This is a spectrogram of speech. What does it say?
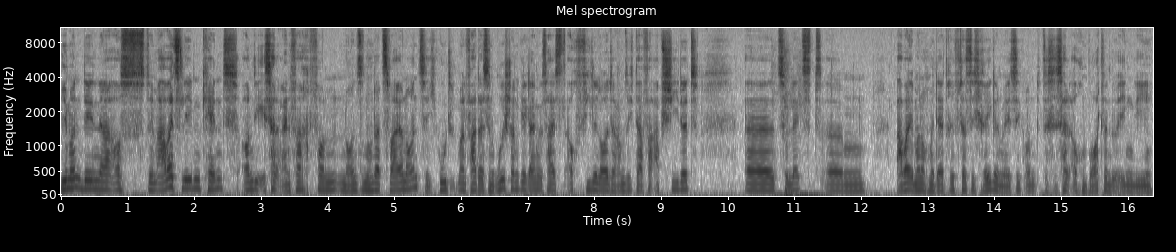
jemanden, den er aus dem Arbeitsleben kennt und die ist halt einfach von 1992. Gut, mein Vater ist in Ruhestand gegangen, das heißt auch viele Leute haben sich da verabschiedet äh, zuletzt, ähm, aber immer noch mit der trifft er sich regelmäßig und das ist halt auch ein Wort, wenn du irgendwie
